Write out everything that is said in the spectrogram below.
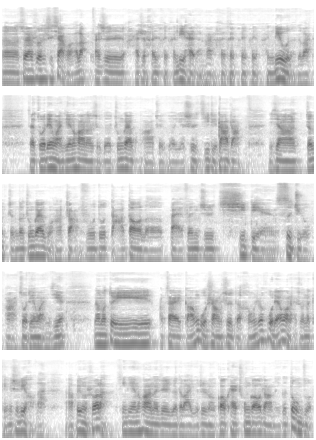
呃，虽然说是下滑了，但是还是很很很厉害的啊，很很很很很溜的，对吧？在昨天晚间的话呢，这个中概股啊，这个也是集体大涨。你像整整个中概股哈，涨幅都达到了百分之七点四九啊，昨天晚间。那么对于在港股上市的恒生互联网来说，那肯定是利好了啊，不用说了。今天的话呢，这个对吧，有这种高开冲高这样的一个动作，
